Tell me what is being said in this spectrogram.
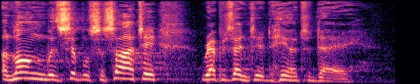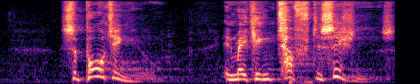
along with civil society represented here today, supporting you in making tough decisions,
